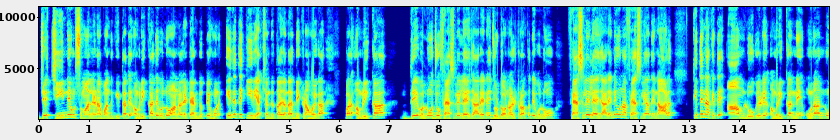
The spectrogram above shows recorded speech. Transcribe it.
ਜੇ ਚੀਨ ਨੇ ਹੁਣ ਸਮਾਨ ਲੈਣਾ ਬੰਦ ਕੀਤਾ ਤੇ ਅਮਰੀਕਾ ਦੇ ਵੱਲੋਂ ਆਉਣ ਵਾਲੇ ਟਾਈਮ ਦੇ ਉੱਤੇ ਹੁਣ ਇਹਦੇ ਤੇ ਕੀ ਰਿਐਕਸ਼ਨ ਦਿੱਤਾ ਜਾਂਦਾ ਦੇਖਣਾ ਹੋਏਗਾ। ਪਰ ਅਮਰੀਕਾ ਦੇ ਵੱਲੋਂ ਜੋ ਫੈਸਲੇ ਲਏ ਜਾ ਰਹੇ ਨੇ, ਜੋ ਡੋਨਲਡ ਟਰੰਪ ਦੇ ਵੱਲੋਂ ਫੈਸਲੇ ਲਏ ਜਾ ਰਹੇ ਨੇ, ਉਹਨਾਂ ਫੈਸਲਿਆਂ ਦੇ ਨਾਲ ਕਿਤੇ ਨਾ ਕਿਤੇ ਆਮ ਲੋਕ ਜਿਹੜੇ ਅਮਰੀਕਨ ਨੇ, ਉਹਨਾਂ ਨੂੰ,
